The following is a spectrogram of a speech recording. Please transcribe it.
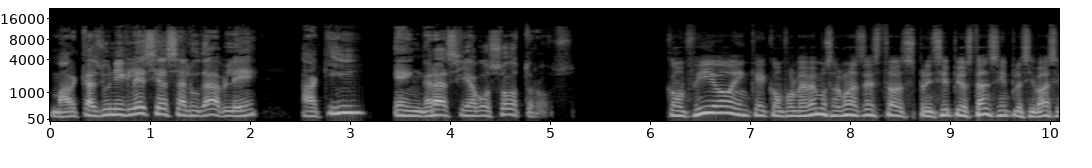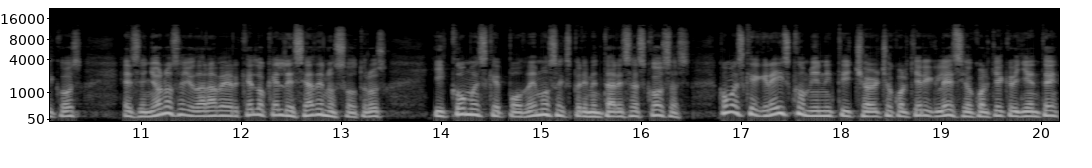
Marcas de una iglesia saludable, aquí en Gracia a vosotros. Confío en que conforme vemos algunos de estos principios tan simples y básicos, el Señor nos ayudará a ver qué es lo que Él desea de nosotros y cómo es que podemos experimentar esas cosas. Cómo es que Grace Community Church o cualquier iglesia o cualquier creyente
